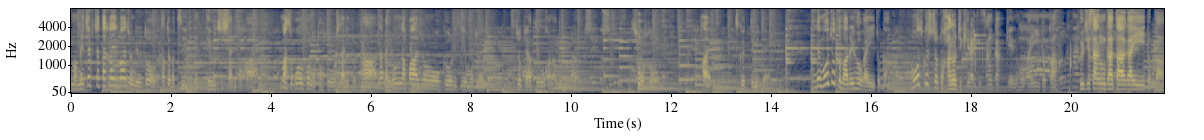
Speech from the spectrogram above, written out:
まあ、めちゃくちゃ高いバージョンで言うと例えば追記で手打ちしたりとか、まあ、そこを今度塗装したりとかなんかいろんなバージョンをクオリティを求めてちょっとやっていこうかなと思って。そうそう。はい。作ってみて。でもうちょっと丸い方がいいとかもう少しちょっとハの字開いて三角形の方がいいとか富士山型がいいとか。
